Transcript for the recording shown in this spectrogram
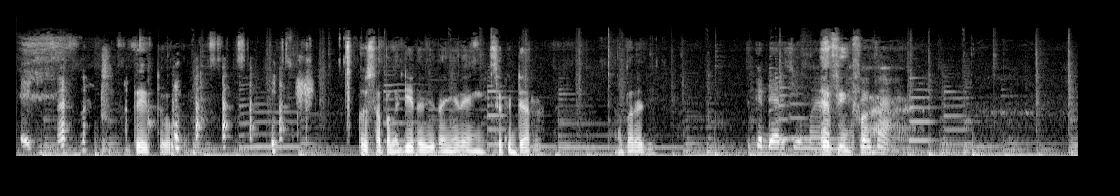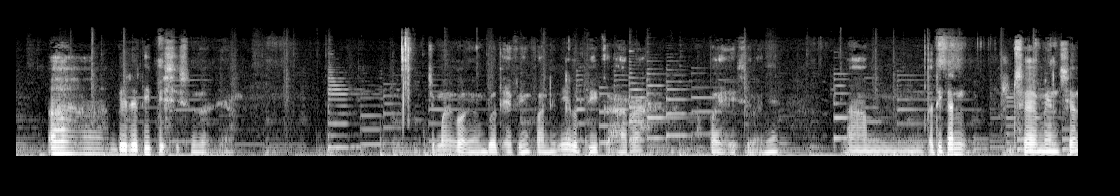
kayak gimana. seperti itu. Terus apalagi tadi tanya yang sekedar? Apa tadi? Sekedar cuma having fun. Ah beda tipis sih sebenarnya cuman kalau yang buat having fun ini lebih ke arah apa ya istilahnya Em, tadi kan saya mention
